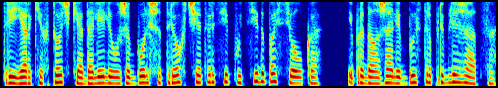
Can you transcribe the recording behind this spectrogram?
Три ярких точки одолели уже больше трех четвертей пути до поселка и продолжали быстро приближаться.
